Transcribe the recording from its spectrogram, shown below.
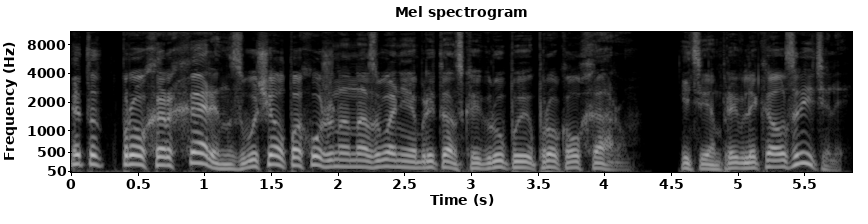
Этот Прохор Харин звучал похоже на название британской группы Procol Harum и тем привлекал зрителей.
